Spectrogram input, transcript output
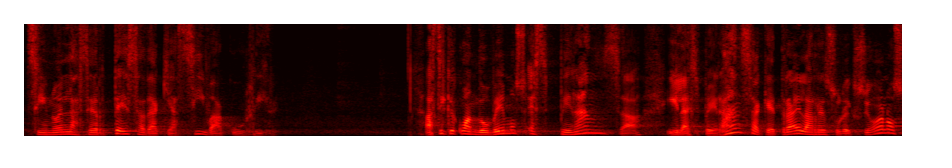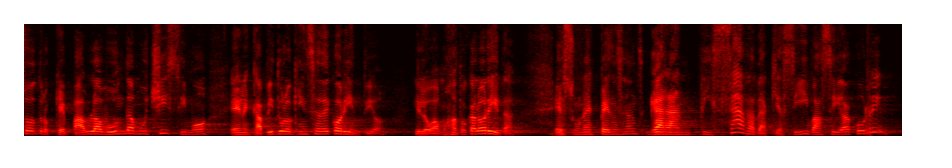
sino en la certeza de que así va a ocurrir. Así que cuando vemos esperanza y la esperanza que trae la resurrección a nosotros, que Pablo abunda muchísimo en el capítulo 15 de Corintios, y lo vamos a tocar ahorita, es una esperanza garantizada de que así va a ocurrir.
